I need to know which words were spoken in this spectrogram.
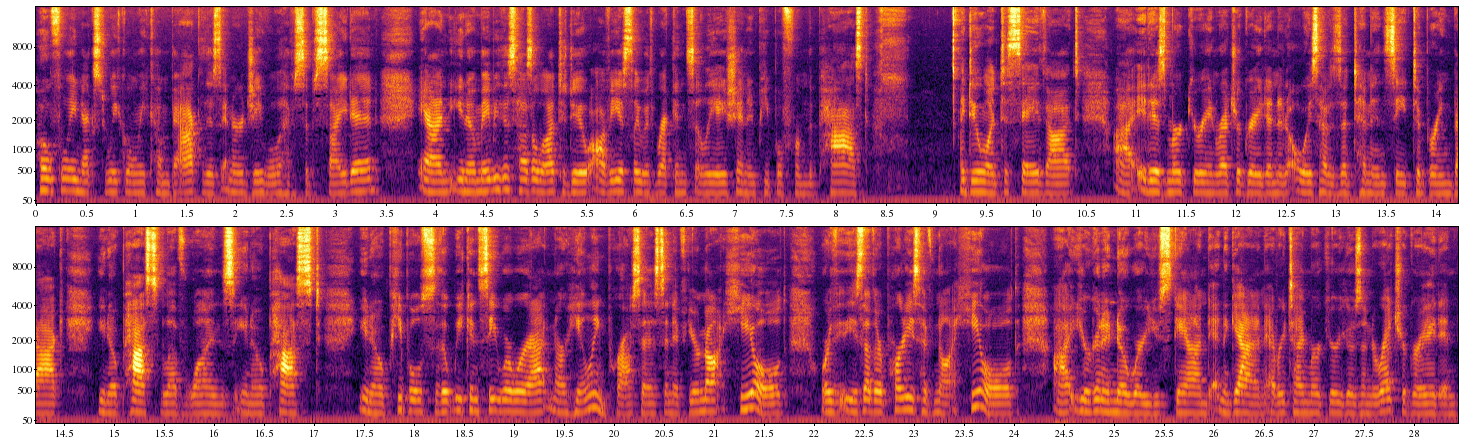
Hopefully next week when we come come back, this energy will have subsided. And, you know, maybe this has a lot to do, obviously, with reconciliation and people from the past I do want to say that uh, it is Mercury in retrograde, and it always has a tendency to bring back, you know, past loved ones, you know, past, you know, people, so that we can see where we're at in our healing process. And if you're not healed, or these other parties have not healed, uh, you're going to know where you stand. And again, every time Mercury goes into retrograde, and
